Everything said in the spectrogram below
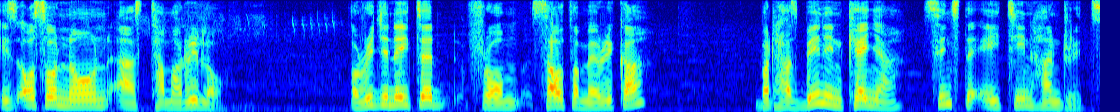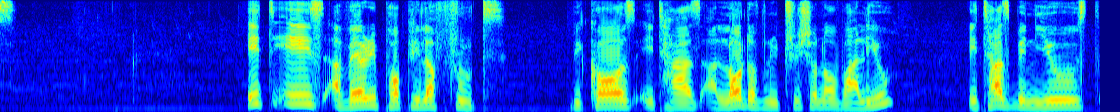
is also known as tamarillo, originated from South America but has been in Kenya since the 1800s. It is a very popular fruit because it has a lot of nutritional value. It has been used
